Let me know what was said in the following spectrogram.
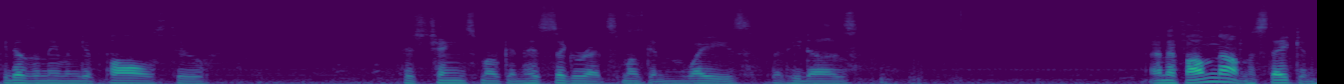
He doesn't even give pause to his chain smoking, his cigarette smoking ways that he does. And if I'm not mistaken,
